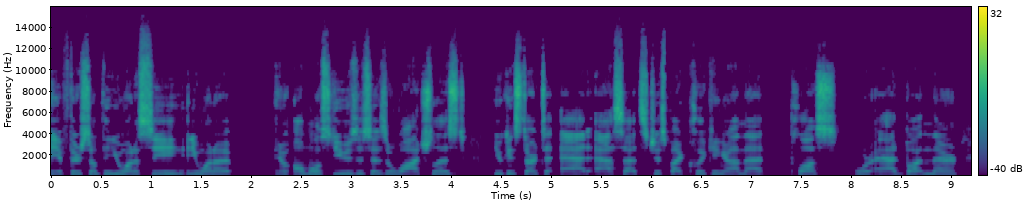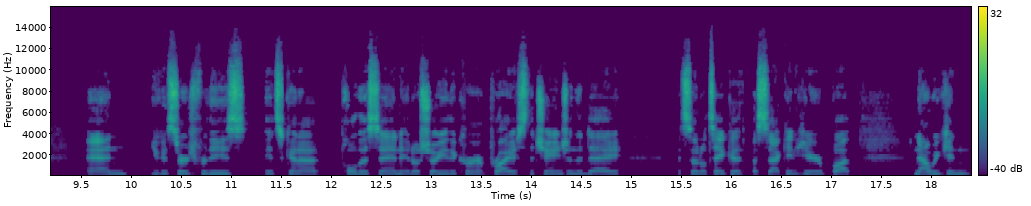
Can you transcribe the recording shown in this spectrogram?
If there's something you want to see and you want to, you know, almost use this as a watch list, you can start to add assets just by clicking on that plus or add button there, and you can search for these. It's gonna pull this in. It'll show you the current price, the change in the day. So it'll take a, a second here, but now we can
